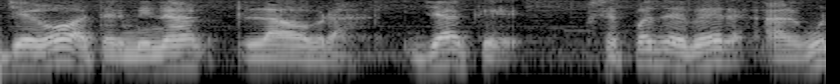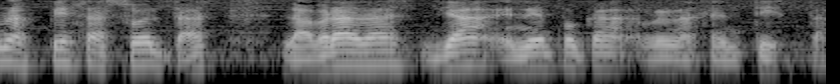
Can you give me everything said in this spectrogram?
llegó a terminar la obra, ya que se puede ver algunas piezas sueltas labradas ya en época renacentista.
